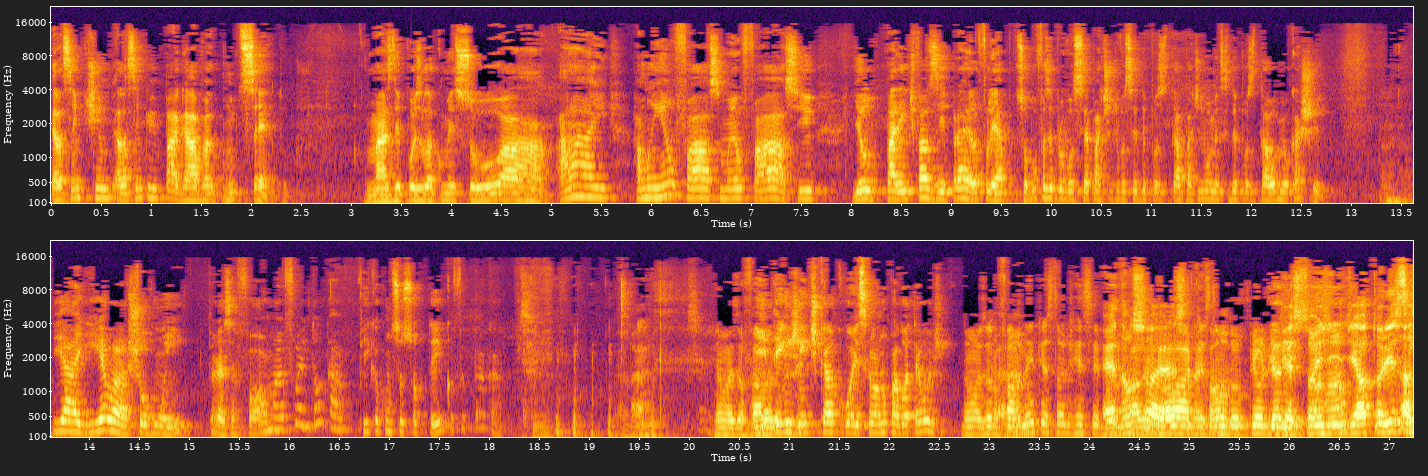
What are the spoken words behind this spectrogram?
Ela sempre, tinha, ela sempre me pagava muito certo. Mas depois ela começou a. Ai, amanhã eu faço, amanhã eu faço. E, e eu parei de fazer pra ela. Eu falei, "Ah, só vou fazer pra você a partir de você depositar, a partir do momento que você depositar o meu cachê. E aí ela achou ruim por essa forma. Eu falei, então tá, fica com o seu sorteio que eu fico pra cá. Ah, Não, mas eu falo. E tem gente que ela conhece que ela não pagou até hoje. Não, mas eu não falo Caramba. nem questão de receber. É, não falo só essa, a né? questão do questões de, Aham. de autorização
